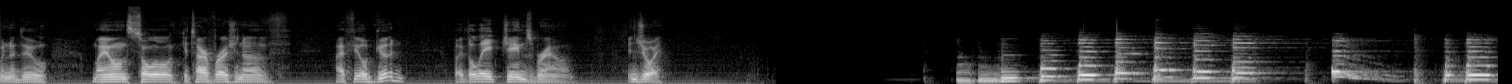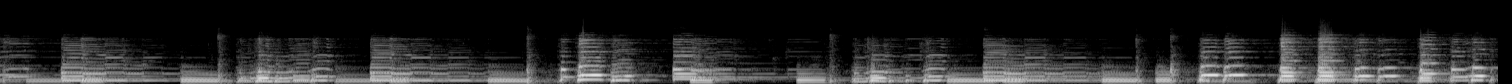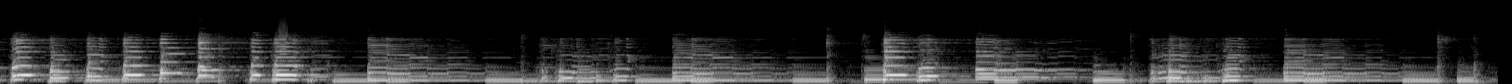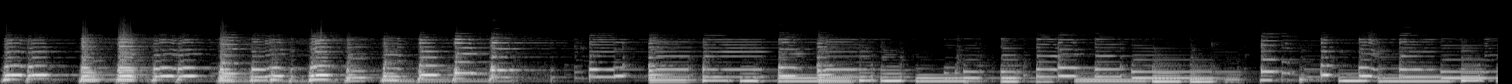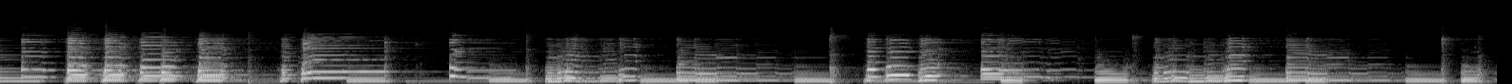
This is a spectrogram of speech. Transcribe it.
I'm going to do my own solo guitar version of I Feel Good by the late James Brown. Enjoy. Mm-hmm.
